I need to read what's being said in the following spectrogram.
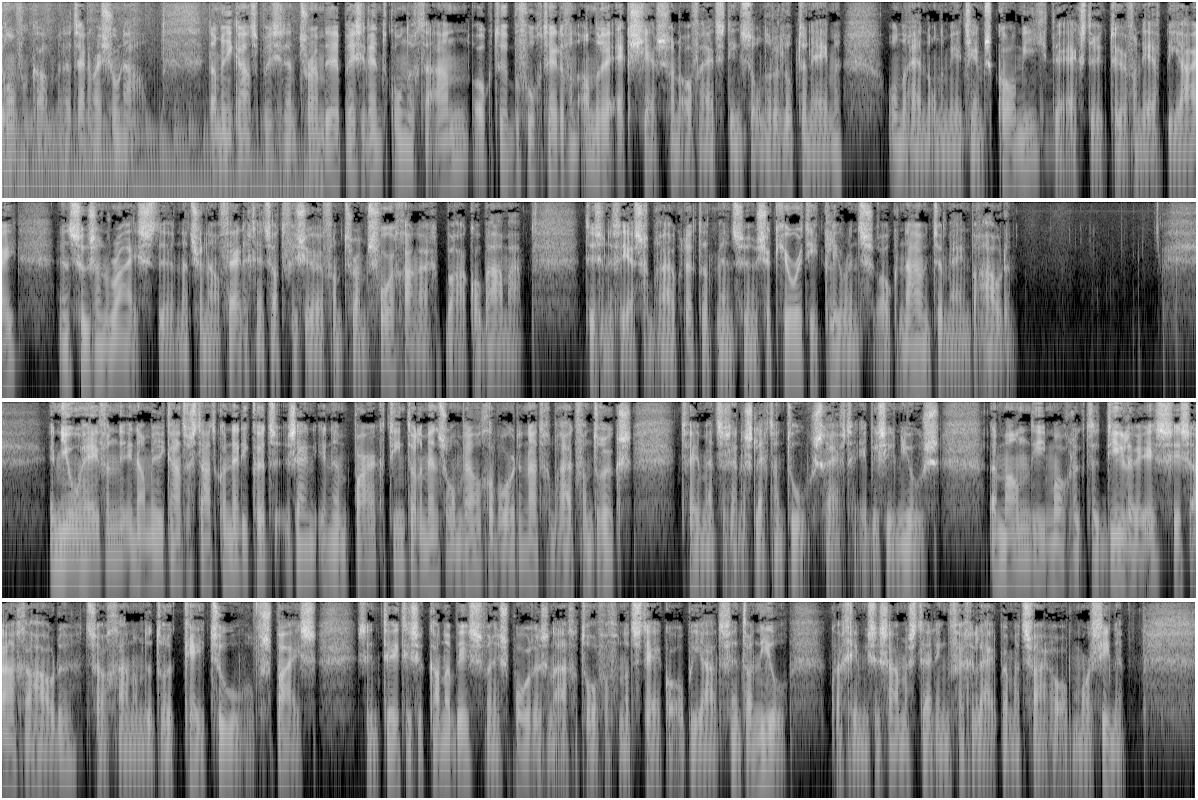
Jeroen van Kam met het NOS Journaal. De Amerikaanse president Trump, de president kondigde aan... ook de bevoegdheden van andere ex-chefs van overheidsdiensten onder de loep te nemen. Onder hen onder meer James Comey, de ex-directeur van de FBI... en Susan Rice, de nationaal veiligheidsadviseur van Trumps voorganger Barack Obama. Het is in de VS gebruikelijk dat mensen hun security clearance ook na hun termijn behouden. In New Haven, in de Amerikaanse staat Connecticut, zijn in een park tientallen mensen onwel geworden na het gebruik van drugs. Twee mensen zijn er slecht aan toe, schrijft ABC News. Een man die mogelijk de dealer is, is aangehouden. Het zou gaan om de drug K2 of Spice, synthetische cannabis waarin sporen zijn aangetroffen van het sterke opiaat fentanyl, qua chemische samenstelling vergelijkbaar met zware morfine.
